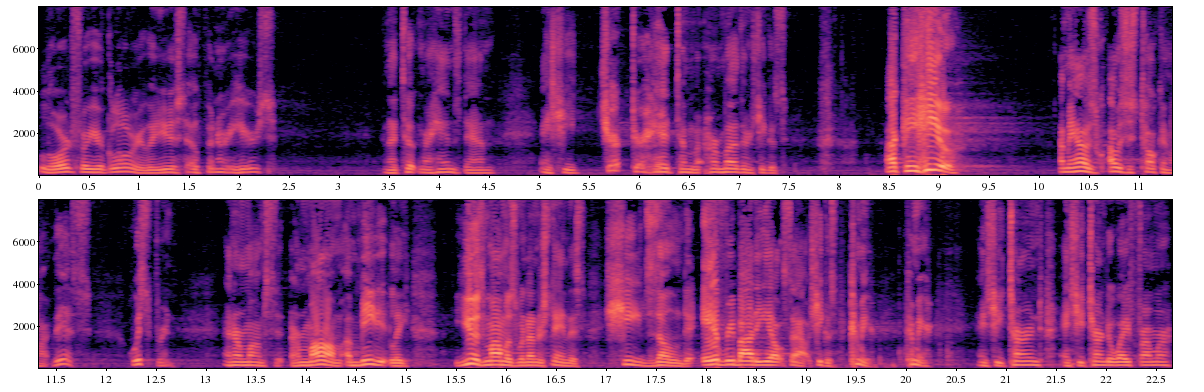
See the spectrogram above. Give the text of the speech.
Lord, for your glory, will you just open her ears? And I took my hands down and she jerked her head to her mother and she goes, I can hear. I mean, I was, I was just talking like this, whispering. And her mom said, her mom immediately, you as mamas would understand this, she zoned everybody else out. She goes, Come here, come here. And she turned and she turned away from her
